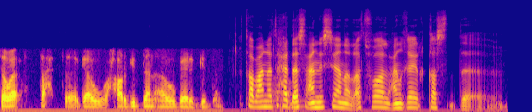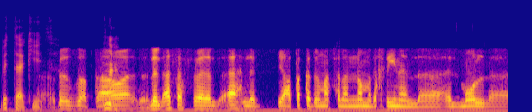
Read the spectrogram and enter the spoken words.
سواء تحت جو حار جدا أو بارد جدا. طبعا نتحدث عن نسيان الأطفال عن غير قصد بالتأكيد. بالضبط. نعم. للأسف الأهل يعتقدوا مثلا انهم داخلين المول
